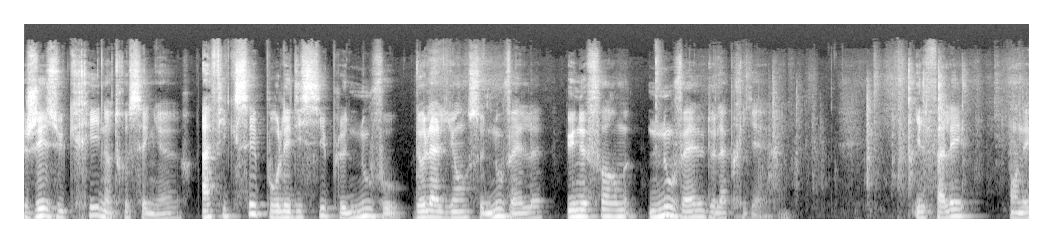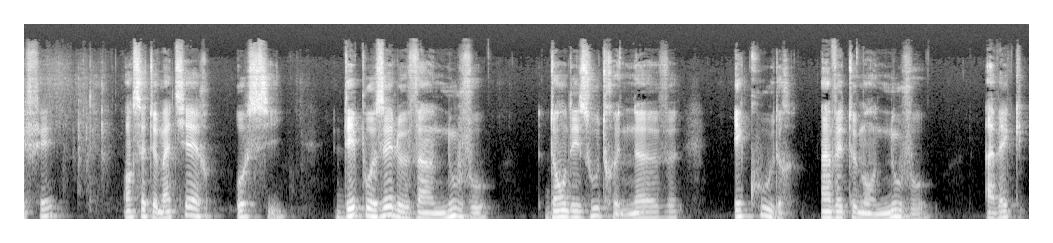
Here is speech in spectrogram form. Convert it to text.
Jésus-Christ notre Seigneur a fixé pour les disciples nouveaux de l'alliance nouvelle une forme nouvelle de la prière. Il fallait, en effet, en cette matière aussi, déposer le vin nouveau dans des outres neuves et coudre un vêtement nouveau avec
